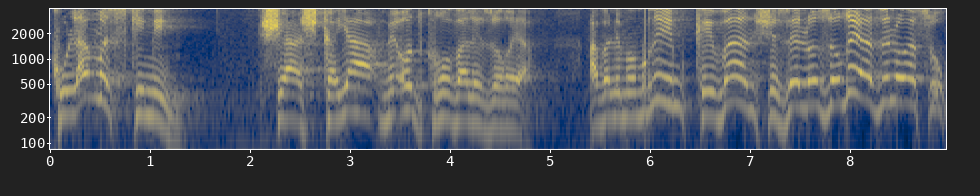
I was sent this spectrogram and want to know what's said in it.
כולם מסכימים שההשקיה מאוד קרובה לזורע. אבל הם אומרים, כיוון שזה לא זורע, זה לא אסור.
